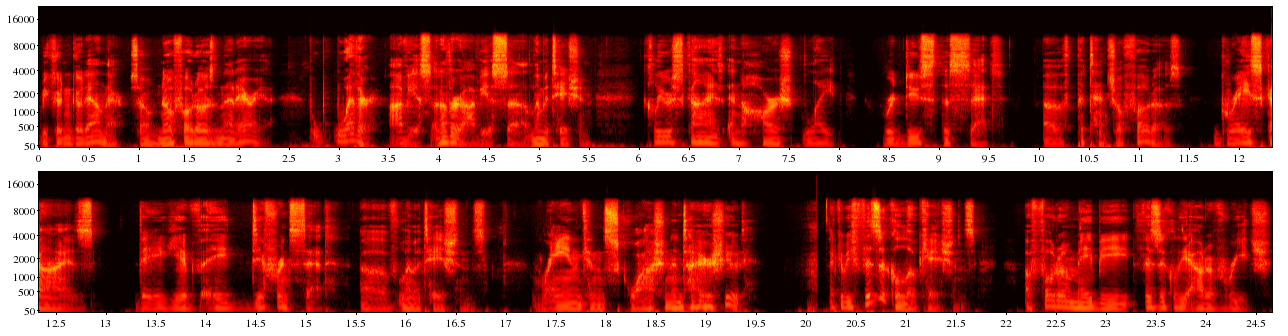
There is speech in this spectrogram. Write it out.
We couldn't go down there. So no photos in that area. Weather, obvious, another obvious uh, limitation. Clear skies and harsh light reduce the set of potential photos. Gray skies, they give a different set of limitations. Rain can squash an entire shoot. There could be physical locations. A photo may be physically out of reach.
